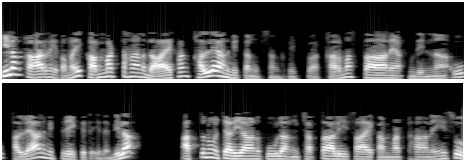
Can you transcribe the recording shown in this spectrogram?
ඊළඟ කාරණය තමයි කම්මට්ටහන දායකං කල්යාණ මිත්තං උපසංගමිත්වා. කර්මස්ථානයක් දෙන්නා වූ කල්යාණ මිත්‍රයෙකුට එළඹිලා අත්නෝ චර්යානුකූලං චත්තාලීසාය කම්මට්ටහනේසු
